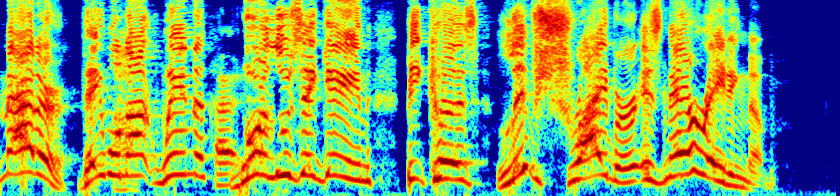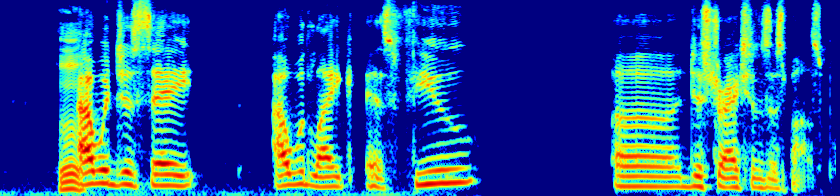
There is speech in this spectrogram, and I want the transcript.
matter. They will not win nor lose a game because Liev Schreiber is narrating them. I would just say I would like as few uh distractions as possible.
